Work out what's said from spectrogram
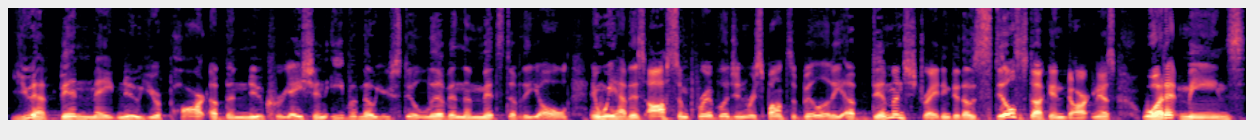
you have been made new. You're part of the new creation, even though you still live in the midst of the old. And we have this awesome privilege and responsibility of demonstrating to those still stuck in darkness what it means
